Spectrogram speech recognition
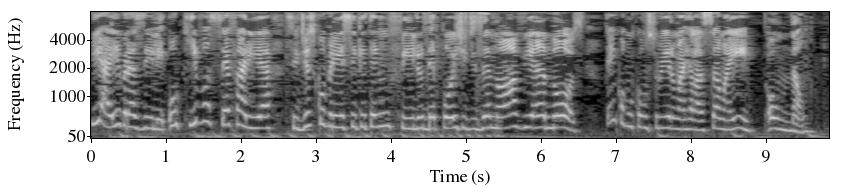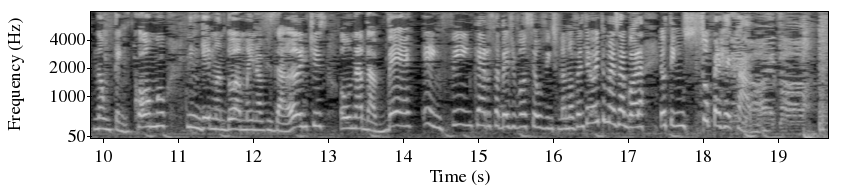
E aí, Brasile, o que você faria se descobrisse que tem um filho depois de 19 anos? Tem como construir uma relação aí ou não? Não tem como, ninguém mandou a mãe não avisar antes, ou nada a ver, enfim, quero saber de você, ouvinte da 98, mas agora eu tenho um super recado. É,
